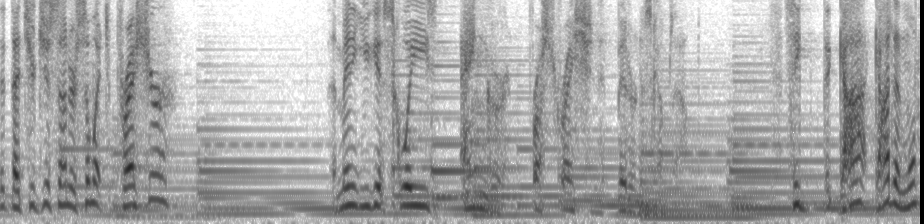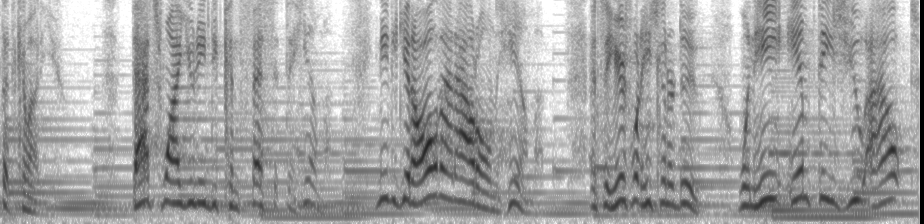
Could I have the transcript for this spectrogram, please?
That, that you're just under so much pressure. The minute you get squeezed, anger and frustration and bitterness comes out. See, the God, God doesn't want that to come out of you. That's why you need to confess it to Him. You need to get all that out on Him. And say, here's what he's going to do when he empties you out,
